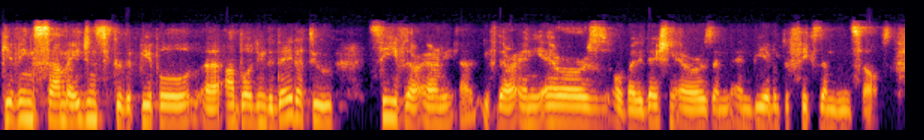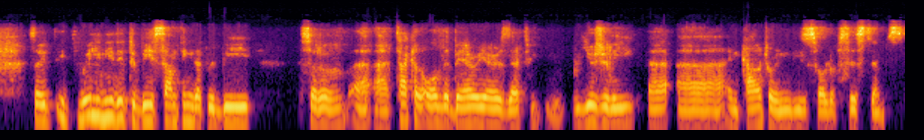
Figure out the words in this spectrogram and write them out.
giving some agency to the people uh, uploading the data to see if there are any uh, if there are any errors or validation errors and and be able to fix them themselves. So it, it really needed to be something that would be sort of uh, uh, tackle all the barriers that we usually uh, encounter in these sort of systems.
